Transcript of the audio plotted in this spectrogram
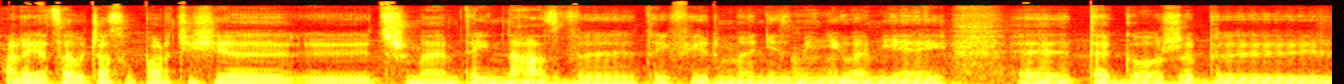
ale ja cały czas uparcie się y, trzymałem tej nazwy tej firmy, nie zmieniłem mhm. jej, y, tego, żeby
